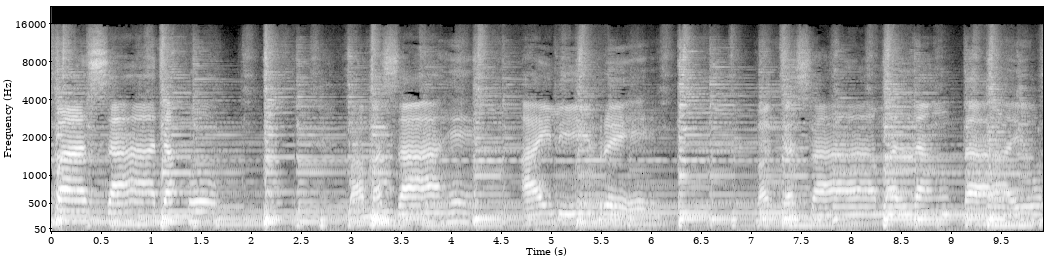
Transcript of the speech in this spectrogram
pasada ko, pamasahe ay libre. Magkasama lang tayo,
